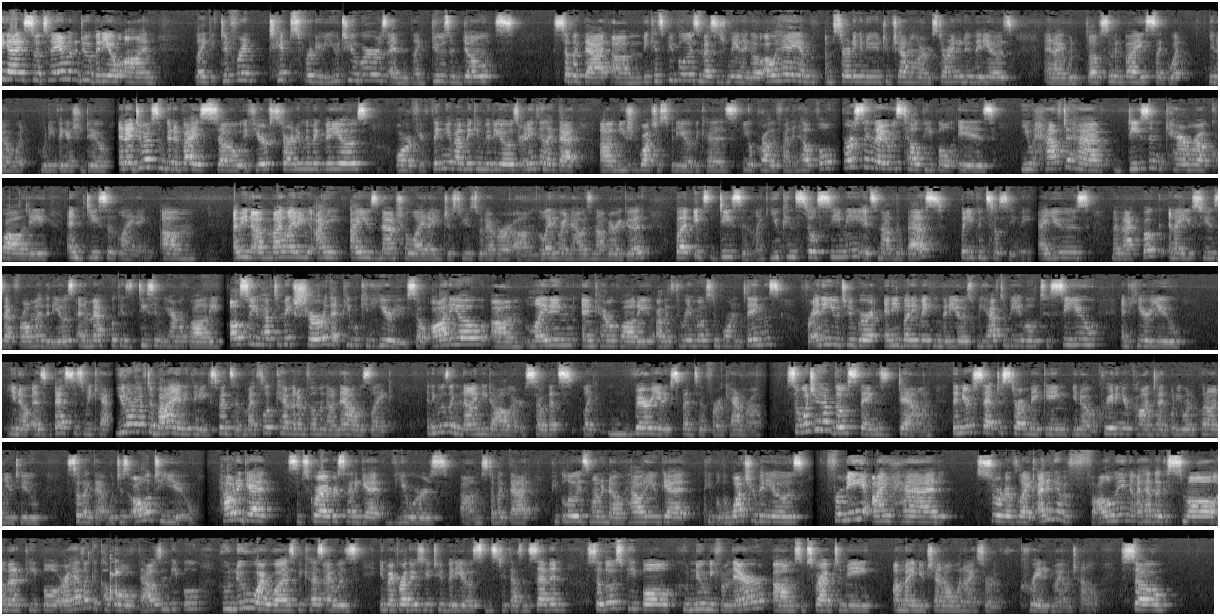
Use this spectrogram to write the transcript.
Hey guys, so today I'm going to do a video on like different tips for new YouTubers and like do's and don'ts, stuff like that, um, because people always message me and they go, oh hey, I'm, I'm starting a new YouTube channel or I'm starting to do videos and I would love some advice, like what, you know, what, what do you think I should do? And I do have some good advice, so if you're starting to make videos or if you're thinking about making videos or anything like that, um, you should watch this video because you'll probably find it helpful. First thing that I always tell people is you have to have decent camera quality and decent lighting. Um, I mean, um, my lighting, I, I use natural light, I just use whatever. Um, the lighting right now is not very good, but it's decent. Like, you can still see me. It's not the best, but you can still see me. I use my MacBook, and I used to use that for all my videos, and a MacBook is decent camera quality. Also, you have to make sure that people can hear you. So audio, um, lighting, and camera quality are the three most important things for any YouTuber, anybody making videos, we have to be able to see you and hear you, you know, as best as we can. You don't have to buy anything expensive. My flip cam that I'm filming on now was like, I think it was like $90, so that's like very inexpensive for a camera. So once you have those things down, then you're set to start making, you know, creating your content, what do you want to put on YouTube, stuff like that, which is all up to you. How to get subscribers, how to get viewers, um, stuff like that. People always want to know how do you get people to watch your videos. For me, I had sort of like, I didn't have a following, I had like a small amount of people, or I had like a couple thousand people who knew who I was because I was in my brother's YouTube videos since 2007. So those people who knew me from there um, subscribed to me on my new channel when I sort of created my own channel. So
